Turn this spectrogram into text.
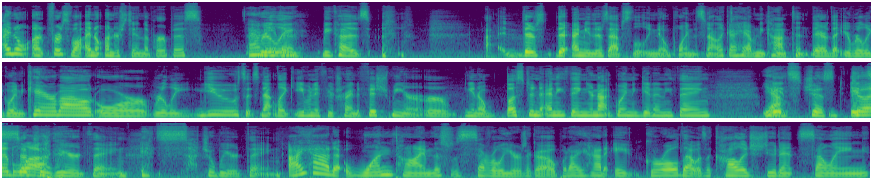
I don't uh, first of all, I don't understand the purpose really either. because there's there, I mean there's absolutely no point. It's not like I have any content there that you're really going to care about or really use. It's not like even if you're trying to fish me or, or you know bust into anything, you're not going to get anything. Yeah. It's just Good it's such luck. a weird thing. It's such a weird thing. I had one time, this was several years ago, but I had a girl that was a college student selling,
